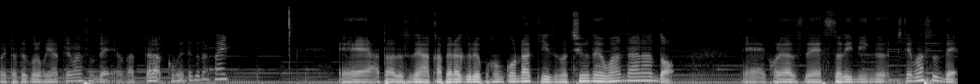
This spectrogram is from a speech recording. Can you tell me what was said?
ういったところもやってますんで、よかったらコメントください。えー、あとはですね、アカペラグループ香港ラッキーズの中年ワンダーランド。えー、これはですね、ストリーミングしてますんで、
